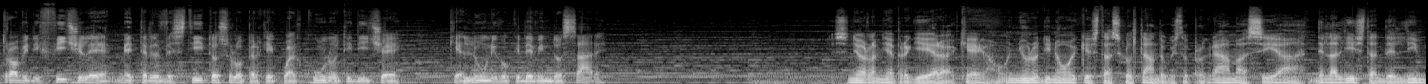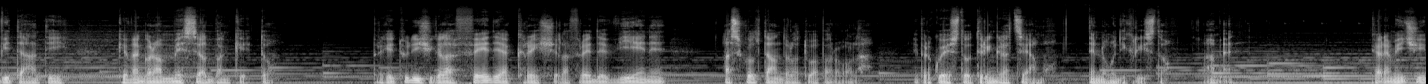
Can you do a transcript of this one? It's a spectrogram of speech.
Trovi difficile mettere il vestito solo perché qualcuno ti dice che è l'unico che devi indossare? Signore, la mia preghiera è che ognuno di noi che sta ascoltando questo programma sia nella lista degli invitati che vengono ammessi al banchetto. Perché tu dici che la fede accresce, la fede viene ascoltando la tua parola. E per questo ti ringraziamo. Nel nome di Cristo. Amen. Cari amici,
